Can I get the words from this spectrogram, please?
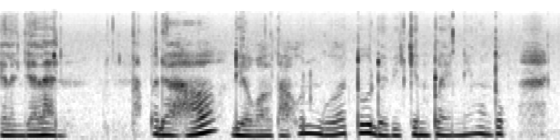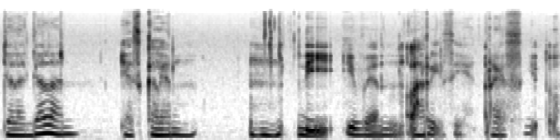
jalan-jalan. Padahal di awal tahun gue tuh udah bikin planning untuk jalan-jalan. Ya sekalian di event lari sih race gitu.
